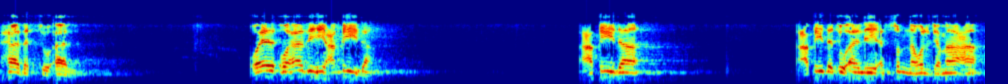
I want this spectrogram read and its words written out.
هذا السؤال. وهذه عقيدة. عقيدة عقيدة أهل السنة والجماعة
